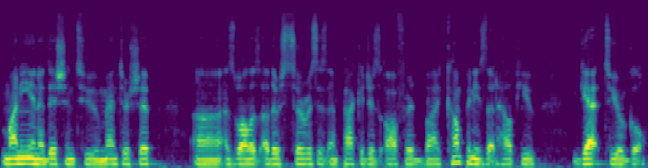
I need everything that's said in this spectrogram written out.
money in addition to mentorship, uh, as well as other services and packages offered by companies that help you get to your goal.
